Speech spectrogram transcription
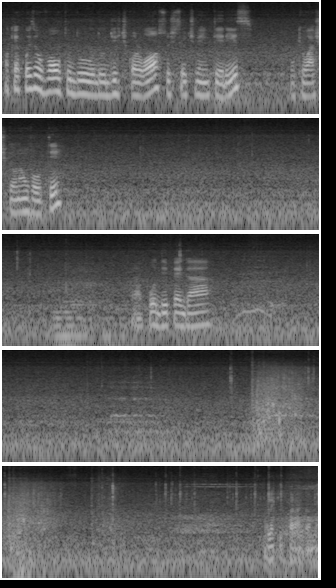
Qualquer coisa eu volto do, do Dirt Colossus se eu tiver interesse. O que eu acho que eu não vou ter. Pra poder pegar Olha que praga, mano.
